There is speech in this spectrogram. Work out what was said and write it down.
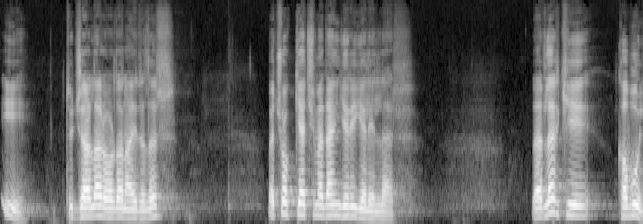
İyi. Tüccarlar oradan ayrılır ve çok geçmeden geri gelirler. Derler ki kabul.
